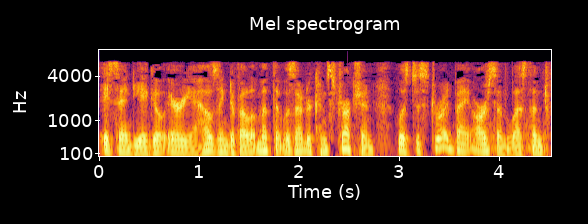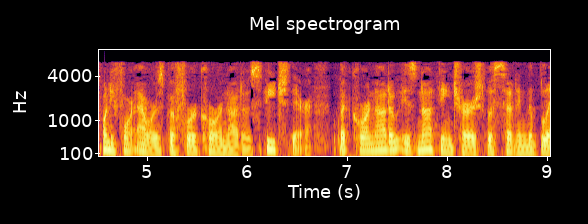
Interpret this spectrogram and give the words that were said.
A San Diego area housing development that was under construction was destroyed by arson less than 24 hours before Coronado's speech there, but Coronado is not being charged with setting the blaze,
